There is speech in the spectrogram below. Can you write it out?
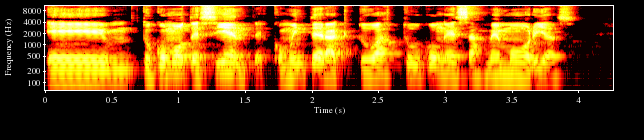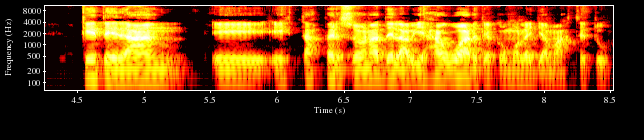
¿tú cómo te sientes? ¿Cómo interactúas tú con esas memorias que te dan eh, estas personas de la vieja guardia, como le llamaste tú?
